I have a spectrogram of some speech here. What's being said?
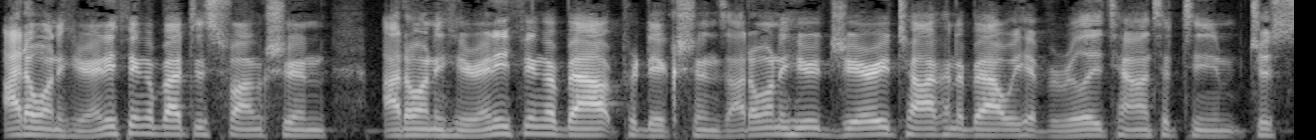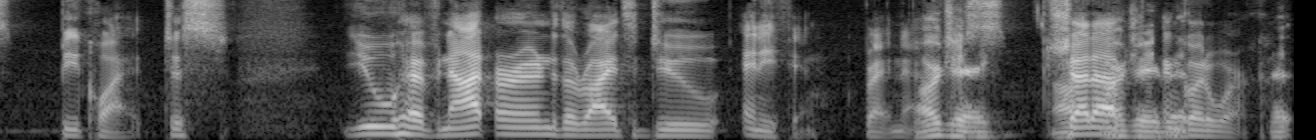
I don't want to hear anything about dysfunction. I don't want to hear anything about predictions. I don't want to hear Jerry talking about we have a really talented team. Just be quiet. Just you have not earned the right to do anything right now. RJ, Just uh, shut up RJ, and that- go to work. That,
